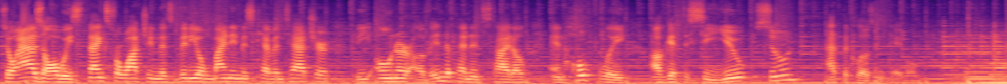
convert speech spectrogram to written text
So as always, thanks for watching this video. My name is Kevin Thatcher, the owner of Independence Title, and hopefully I'll get to see you soon at the closing table.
